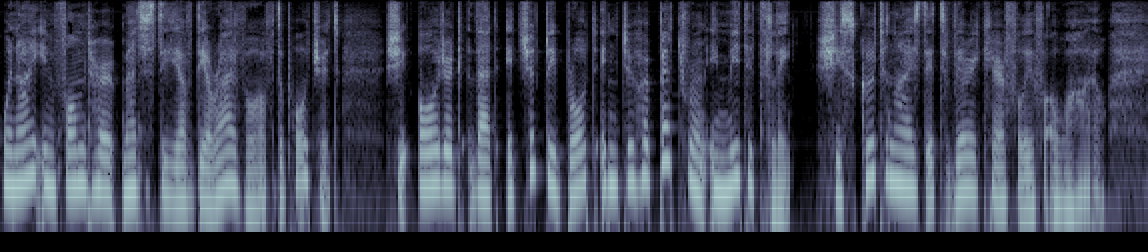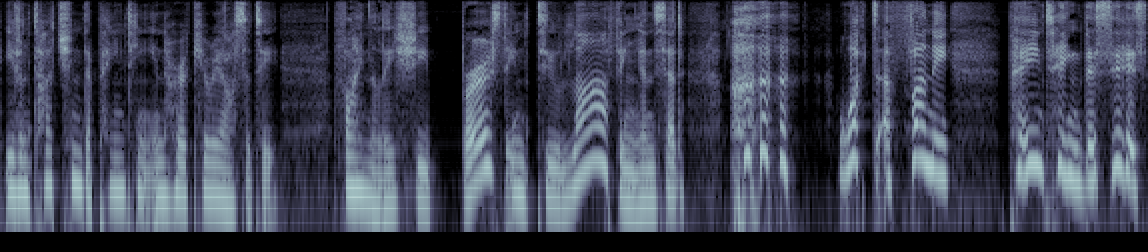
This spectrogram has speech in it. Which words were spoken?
When I informed Her Majesty of the arrival of the portrait, she ordered that it should be brought into her bedroom immediately. She scrutinized it very carefully for a while, even touching the painting in her curiosity. Finally, she burst into laughing and said, What a funny painting this is!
